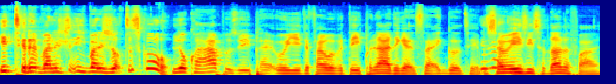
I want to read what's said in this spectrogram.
He didn't manage. He managed not to score. Look what happens when you play when you defend with a deeper line against that England team. It's so Exactly. easy to nullify.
